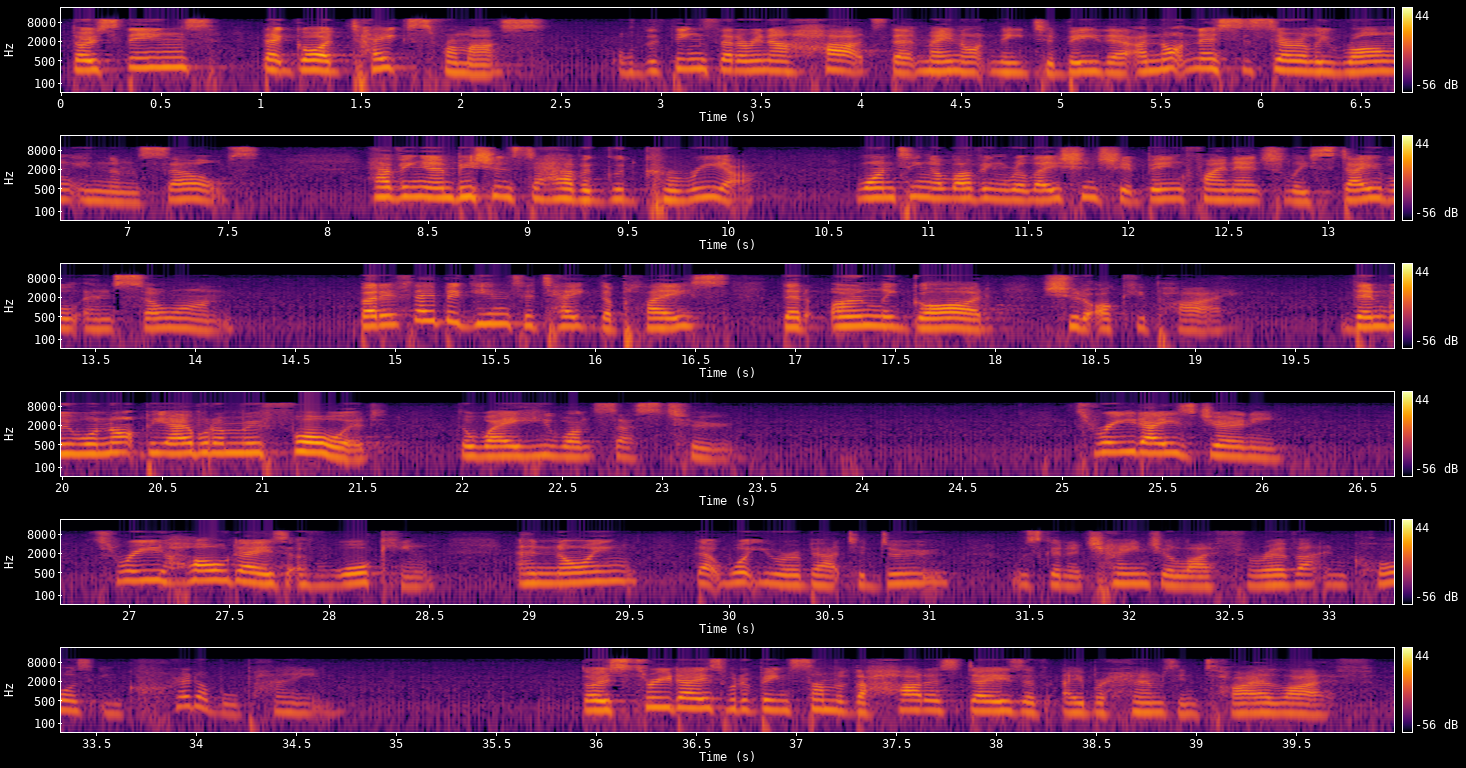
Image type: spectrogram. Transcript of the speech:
Those things that God takes from us, or the things that are in our hearts that may not need to be there, are not necessarily wrong in themselves. Having ambitions to have a good career, wanting a loving relationship, being financially stable, and so on. But if they begin to take the place that only God should occupy, then we will not be able to move forward the way He wants us to. Three days' journey, three whole days of walking, and knowing that what you were about to do was going to change your life forever and cause incredible pain. Those three days would have been some of the hardest days of Abraham's entire life.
